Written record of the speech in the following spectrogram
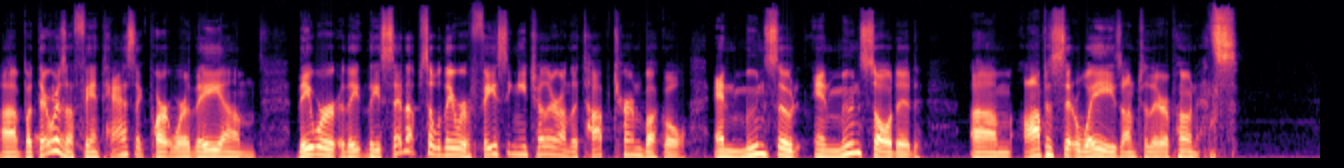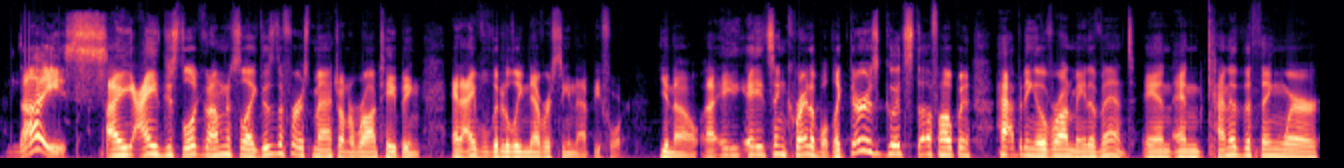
Uh, but there was a fantastic part where they. Um, they were they, they set up so they were facing each other on the top turnbuckle and moonsault and moonsaulted um, opposite ways onto their opponents. Nice. I, I just look. I'm just like, this is the first match on a Raw taping, and I've literally never seen that before. You know, uh, it, it's incredible. Like there is good stuff open, happening over on main event, and and kind of the thing where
